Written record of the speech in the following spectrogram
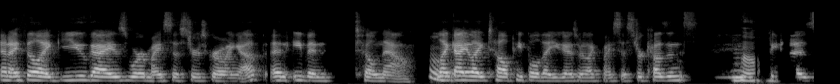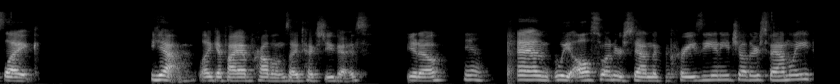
And I feel like you guys were my sisters growing up and even till now. Oh. Like I like tell people that you guys are like my sister cousins oh. because like yeah, like if I have problems I text you guys, you know? Yeah. And we also understand the crazy in each other's family.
